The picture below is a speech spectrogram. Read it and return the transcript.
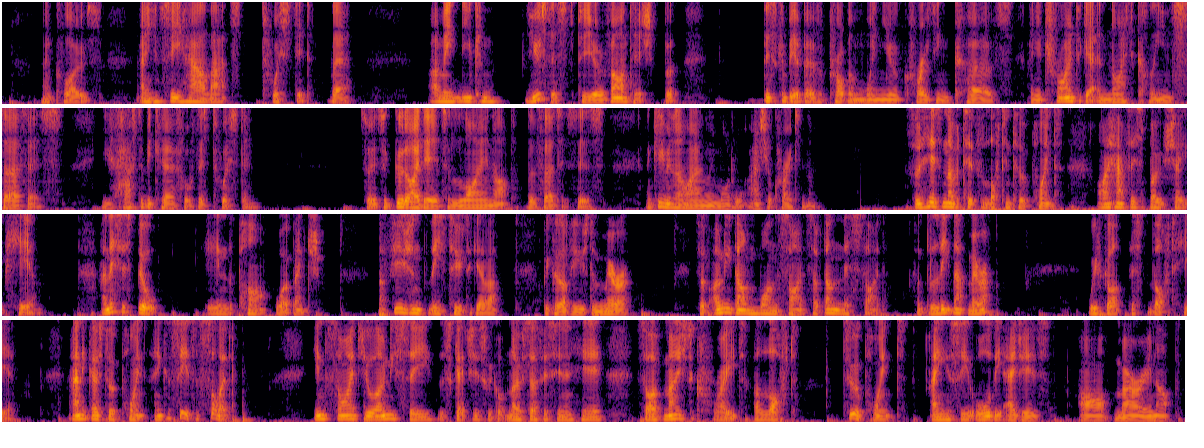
and close. And you can see how that's twisted there. I mean, you can use this to your advantage, but this can be a bit of a problem when you're creating curves and you're trying to get a nice clean surface. You have to be careful of this twisting. So it's a good idea to line up the vertices and keeping an eye on the model as you're creating them. So here's another tip for lofting to a point. I have this boat shape here and this is built in the part workbench. I've fusioned these two together because I've used a mirror. So I've only done one side. So I've done this side. If I delete that mirror, we've got this loft here. And it goes to a point. And you can see it's a solid. Inside, you'll only see the sketches. We've got no surface in here. So I've managed to create a loft to a point and you can see all the edges are marrying up.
